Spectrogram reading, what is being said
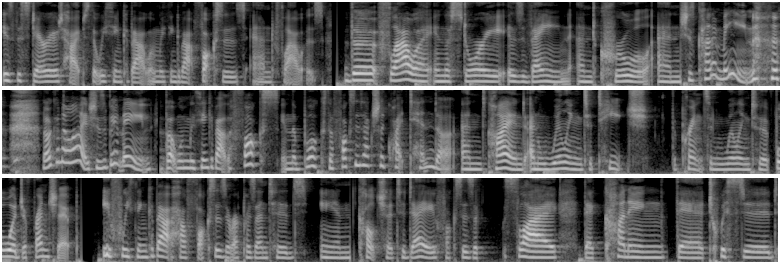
is the stereotypes that we think about when we think about foxes and flowers. The flower in the story is vain and cruel and she's kind of mean. Not gonna lie, she's a bit mean. But when we think about the fox in the book, the fox is actually quite tender and kind and willing to teach the prince and willing to forge a friendship. If we think about how foxes are represented in culture today, foxes are sly, they're cunning, they're twisted,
